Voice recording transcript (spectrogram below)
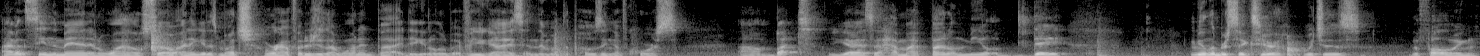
I haven't seen the man in a while, so I didn't get as much workout footage as I wanted, but I did get a little bit for you guys, and then with the posing, of course. Um, but you guys, I have my final meal of the day. Meal number six here, which is the following.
